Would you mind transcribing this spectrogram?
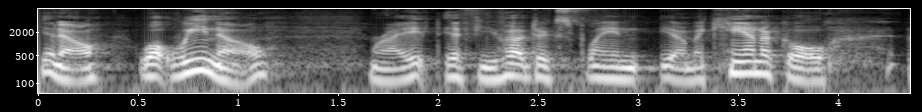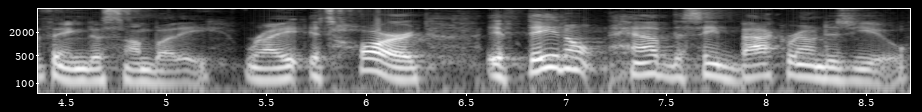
you know, what we know, right? If you have to explain you know, a mechanical thing to somebody, right? It's hard. If they don't have the same background as you,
